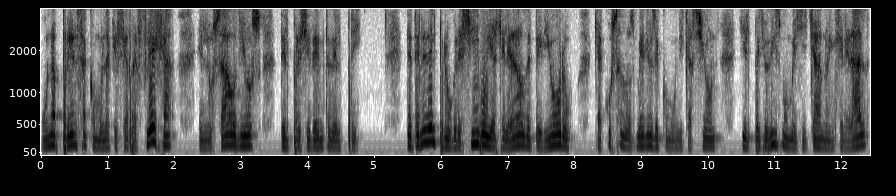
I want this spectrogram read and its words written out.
una prensa como la que se refleja en los audios del presidente del PRI detener el progresivo y acelerado deterioro que acusan los medios de comunicación y el periodismo mexicano en general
